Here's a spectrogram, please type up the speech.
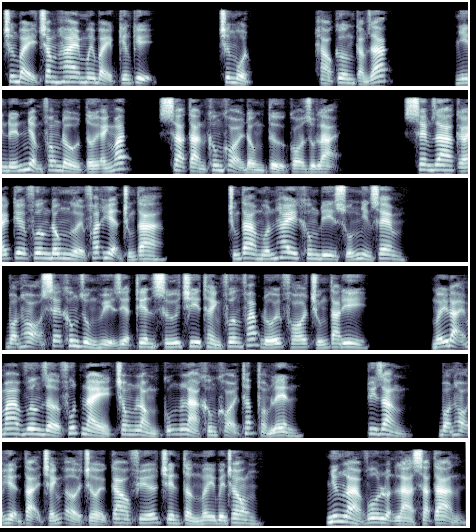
Chương 727 kiên kỵ. Chương 1. Hảo cương cảm giác. Nhìn đến Nhậm Phong đầu tới ánh mắt, xạ tản không khỏi đồng tử co rụt lại. Xem ra cái kia phương đông người phát hiện chúng ta. Chúng ta muốn hay không đi xuống nhìn xem. Bọn họ sẽ không dùng hủy diệt thiên sứ chi thành phương pháp đối phó chúng ta đi. Mấy đại ma vương giờ phút này trong lòng cũng là không khỏi thấp thỏm lên. Tuy rằng, bọn họ hiện tại tránh ở trời cao phía trên tầng mây bên trong. Nhưng là vô luận là xạ tản,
